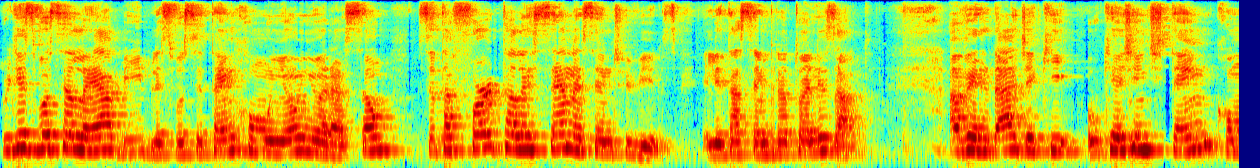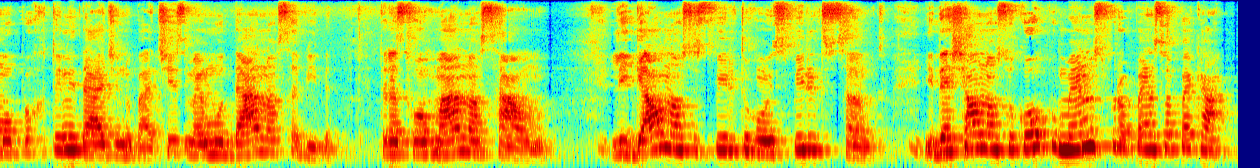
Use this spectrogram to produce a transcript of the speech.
Porque se você lê a Bíblia, se você está em comunhão e oração, você está fortalecendo esse antivírus. Ele está sempre atualizado. A verdade é que o que a gente tem como oportunidade no batismo é mudar a nossa vida, transformar a nossa alma, ligar o nosso espírito com o Espírito Santo e deixar o nosso corpo menos propenso a pecar.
